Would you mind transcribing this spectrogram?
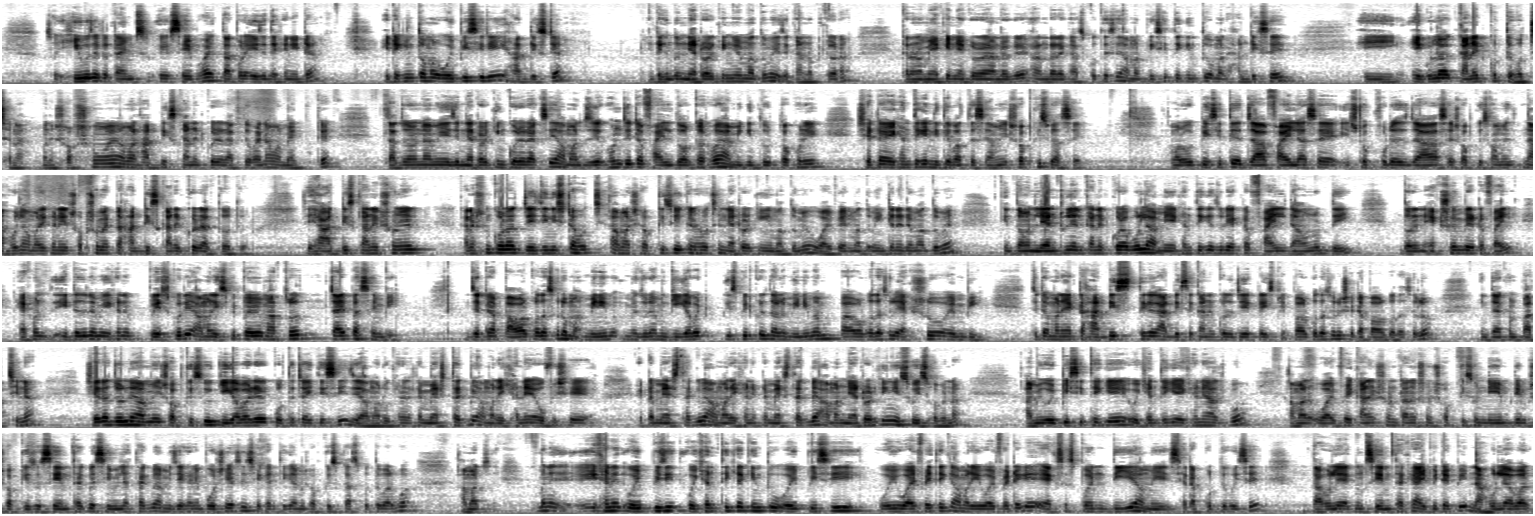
সো হিউজ একটা টাইম সেভ হয়। তারপরে এই যে দেখেন এটা। এটা কিন্তু আমার ওই পিসিরই হার্ড ডিস্কটা এটা কিন্তু নেটওয়ার্কিংয়ের মাধ্যমে এই যে কানেক্ট করা। কারণ আমি একই নেটওয়ার্কের আন্ডারে আন্ডারে কাজ করতেছি। আমার পিসিতে কিন্তু আমার হার্ড ডিস্কে এই, এগুলা কানেক্ট করতে হচ্ছে না। মানে সবসময় আমার হার্ড ডিস্ক কানেক্ট করে রাখতে হয় না আমার ম্যাকবুকে তার জন্য আমি এই যে নেটওয়ার্কিং করে রাখছি। আমার যখন যেটা ফাইল দরকার হয়, আমি কিন্তু তখনই সেটা এখান থেকে নিতে পারতেছি। আমি সব কিছু আছে। আমার ওই পিসিতে যা ফাইল আছে স্টক ফুটেজ যা আছে সব কিছু আমি না হলে আমার এখানে সবসময় একটা হার্ড ডিস্ক কানেক্ট করে রাখতে হতো। সেই হার্ড ডিস্ক কানেকশনের কানেকশন করার যে জিনিসটা হচ্ছে, আমার সব কিছু এখানে হচ্ছে নেটওয়ার্কিংয়ের মাধ্যমে ওয়াইফাইয়ের মাধ্যমে ইন্টারনেটের মাধ্যমে। কিন্তু আমার ল্যান্ড টু ল্যান্ড কানেক্ট করা বলে আমি এখান থেকে যদি একটা ফাইল ডাউনলোড দিই, ধরেন একশো এমবির একটা ফাইল এখন এটা যদি আমি এখানে প্রেস করি, আমার স্পিড পাবে মাত্র চার পাঁচ এমবি যেটা পাওয়ার কথা ছিল মিনিমাম যদি আমি গিগাবাইট স্পিড করি, তাহলে মিনিমাম পাওয়ার কথা ছিল একশো এমবি যেটা মানে একটা হার্ড ডিস্ক থেকে হার্ড ডিস্কে কানেক্ট করে যে একটা স্পিড পাওয়ার কথা ছিল, সেটা পাওয়ার কথা ছিল, কিন্তু এখন পাচ্ছি না। সেটার জন্য আমি সব কিছু গিগাবাইটের করতে চাইতেছি যে আমার ওখানে একটা ম্যাচ থাকবে, আমার এখানে অফিসে একটা ম্যাচ থাকবে, আমার এখানে একটা ম্যাচ থাকবে, আমার নেটওয়ার্কিংই সুইচ হবে না। আমি ওই পিসি থেকে ওইখান থেকে এখানে আসব। আমার ওয়াইফাই কানেকশন টানেকশন সব কিছু নেম টেম সব কিছু সেম থাকবে সিমিলার থাকবে। আমি যেখানে বসে আছি সেখান থেকে আমি সব কিছু কাজ করতে পারব। আমার মানে এখানে ওই পিসি ওইখান থেকে কিন্তু ওই পিসি ওই ওয়াইফাই থেকে আমার এই ওয়াইফাইটাকে অ্যাক্সেস পয়েন্ট দিয়ে আমি সেট আপ করতে হয়েছে তাহলে একদম সেম থাকে আইপি টাইপি না হলে আবার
